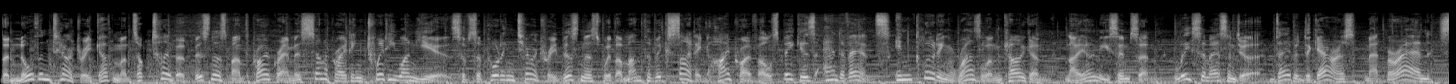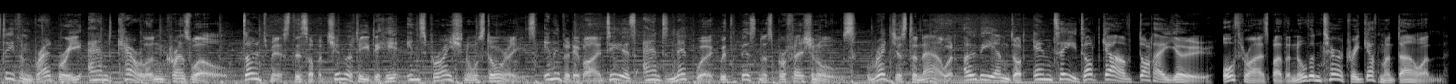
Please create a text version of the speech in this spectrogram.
The Northern Territory Government's October Business Month program is celebrating 21 years of supporting Territory business with a month of exciting high profile speakers and events, including Rosalind Cogan, Naomi Simson, Lisa Messenger, David DeGaris, Matt Moran, Steven Bradbury, and Carolyn Creswell. Don't miss this opportunity to hear inspirational stories, innovative ideas, and network with business professionals. Register now at obm.nt.gov.au. Authorised by the Northern Territory Government, Darwin.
